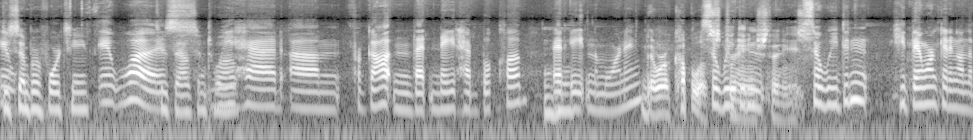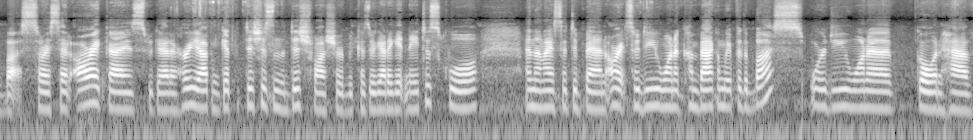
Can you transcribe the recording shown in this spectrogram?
December 14th? It was. 2012? We had um, forgotten that Nate had book club at eight in the morning. there were a couple of so we strange didn't. things. So we didn't. He, they weren't getting on the bus. So I said, "All right, guys, we got to hurry up and get the dishes in the dishwasher because we got to get Nate to school." And then I said to Ben, "All right, so do you want to come back and wait for the bus, or do you want to go and have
